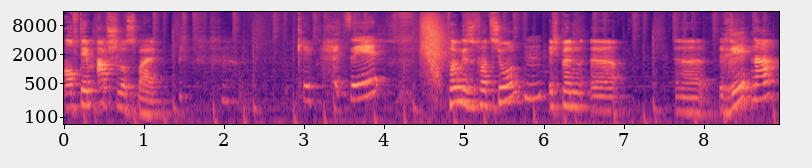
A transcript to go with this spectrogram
auf dem Abschlussball. Okay, 10. Folgende Situation. Hm. Ich bin äh, äh, Redner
